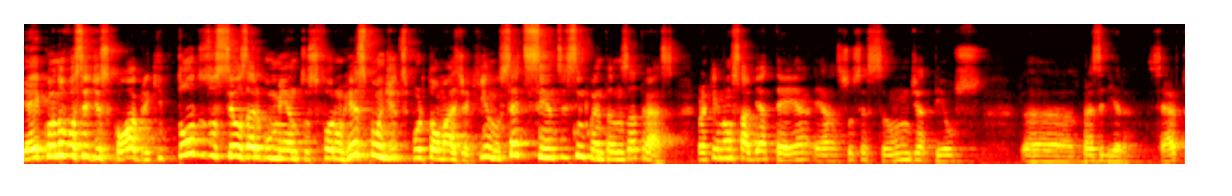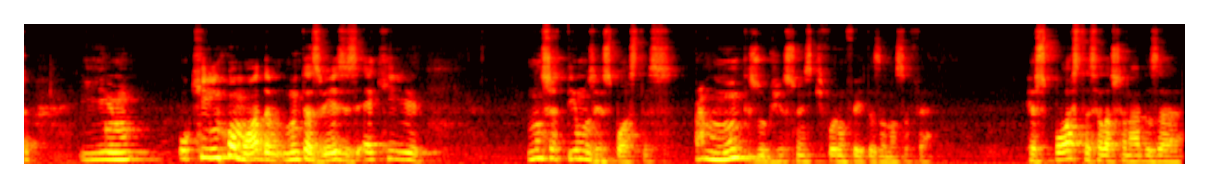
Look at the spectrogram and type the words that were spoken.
E aí, quando você descobre que todos os seus argumentos foram respondidos por Tomás de Aquino 750 anos atrás. Para quem não sabe, a ATEA é a Associação de Ateus uh, Brasileira, certo? E o que incomoda muitas vezes é que nós já temos respostas para muitas objeções que foram feitas à nossa fé respostas relacionadas à,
